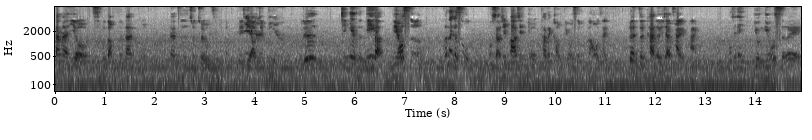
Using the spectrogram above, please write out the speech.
当然也有吃不懂的，但我那只是纯粹我自己懂，没必要讲。我觉得经验的第一个牛舌，那那个是我。不小心发现有他在烤牛舌，然后我才认真看了一下菜牌，发现哎、欸、有牛舌哎、欸，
